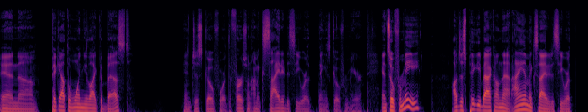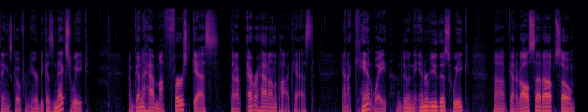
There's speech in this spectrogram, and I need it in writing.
and um, pick out the one you like the best and just go for it. The first one, I'm excited to see where things go from here. And so for me, I'll just piggyback on that. I am excited to see where things go from here because next week I'm going to have my first guest that I've ever had on the podcast. And I can't wait. I'm doing the interview this week. Uh, I've got it all set up. So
